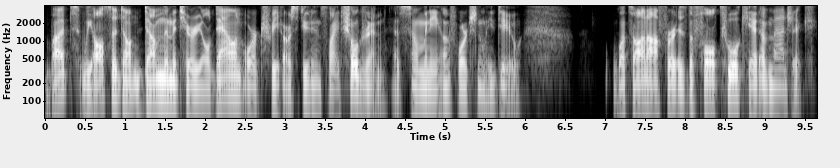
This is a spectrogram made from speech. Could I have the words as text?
But we also don't dumb the material down or treat our students like children, as so many unfortunately do. What's on offer is the full toolkit of magic,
